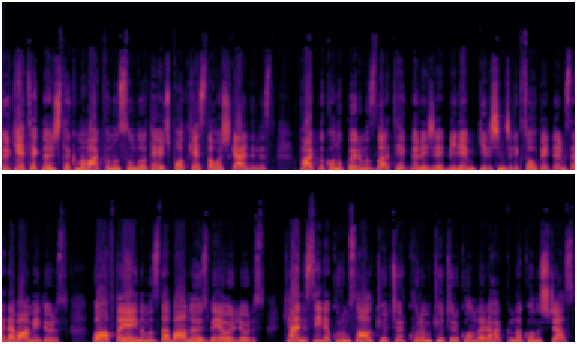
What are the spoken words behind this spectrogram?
Türkiye Teknoloji Takımı Vakfı'nın sunduğu T3 Podcast'a hoş geldiniz. Farklı konuklarımızla teknoloji, bilim, girişimcilik sohbetlerimize devam ediyoruz. Bu hafta yayınımızda Banu Özbey'i ağırlıyoruz. Kendisiyle kurumsal kültür, kurum kültürü konuları hakkında konuşacağız.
